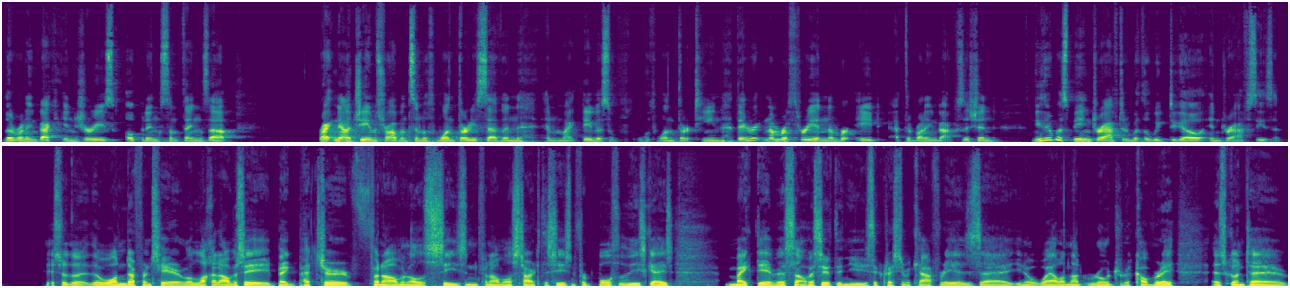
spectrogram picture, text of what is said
the running back injuries opening some things up. Right now, James Robinson with 137 and Mike Davis with 113. They're at number three and number eight at the running back position. Neither was being drafted with a week to go in draft season. Yeah, so the, the one difference here, we'll look at obviously big picture, phenomenal season, phenomenal start to the season for both of these guys. Mike Davis, obviously with the news that Christian McCaffrey is, uh, you know, well on that road to recovery, is going to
